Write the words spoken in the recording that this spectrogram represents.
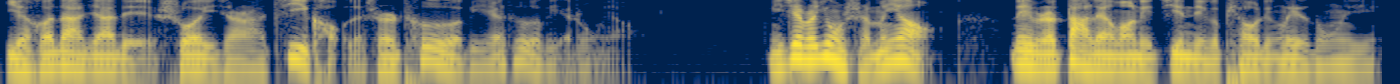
也和大家得说一下啊，忌口的事儿特别特别重要。你这边用什么药，那边大量往里进那个嘌呤类的东西，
